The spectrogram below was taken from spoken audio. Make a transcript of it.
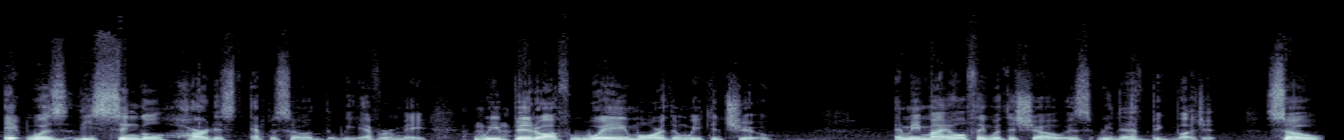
it was the single hardest episode that we ever made. We bit off way more than we could chew. I mean, my whole thing with the show is we didn't have big budget, so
